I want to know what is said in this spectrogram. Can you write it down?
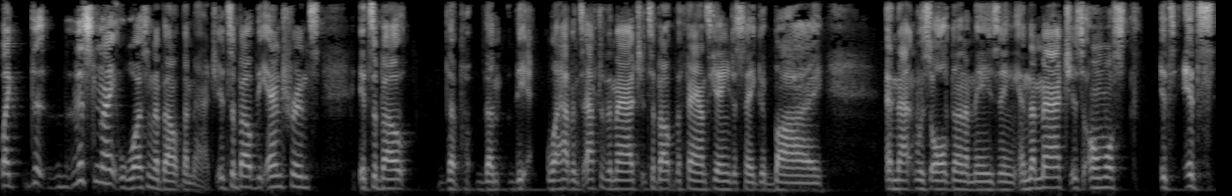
like th- this night wasn't about the match. It's about the entrance. It's about the the the what happens after the match. It's about the fans getting to say goodbye and that was all done amazing. And the match is almost it's it's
